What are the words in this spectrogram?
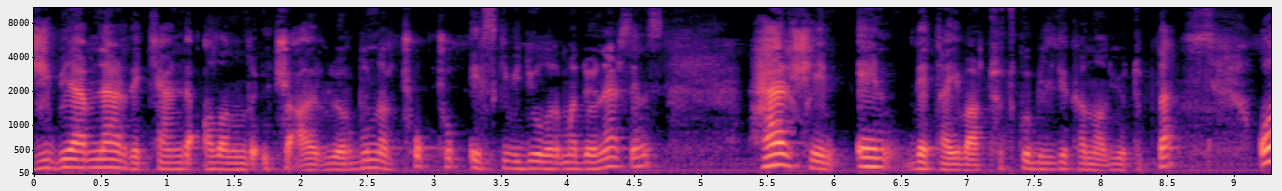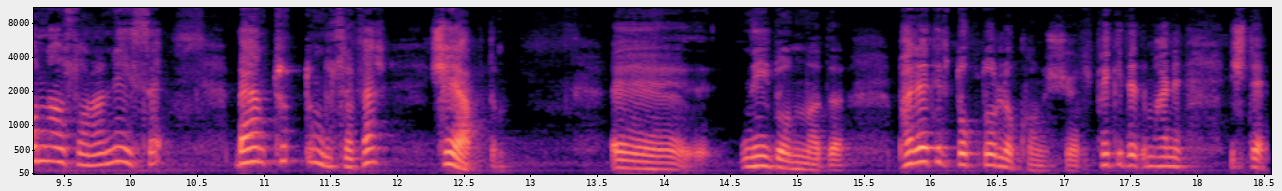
GBM'ler de kendi alanında üçe ayrılıyor. Bunları çok çok eski videolarıma dönerseniz her şeyin en detayı var Tutku Bilgi kanalı YouTube'da. Ondan sonra neyse ben tuttum bu sefer şey yaptım. Ee, neydi onun adı? Palyatif doktorla konuşuyoruz. Peki dedim hani işte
